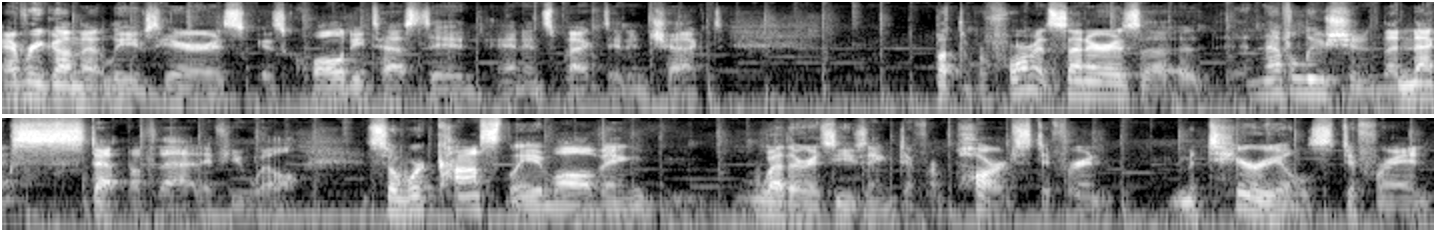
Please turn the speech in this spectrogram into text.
Every gun that leaves here is, is quality tested and inspected and checked. But the Performance Center is a, an evolution, the next step of that, if you will. So we're constantly evolving, whether it's using different parts, different materials, different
